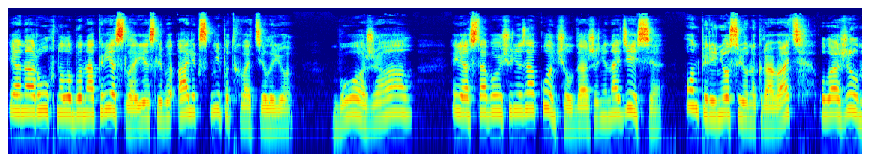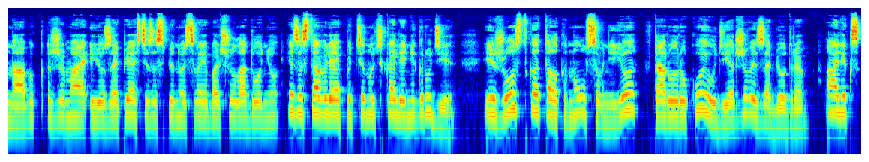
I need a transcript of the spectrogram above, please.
и она рухнула бы на кресло, если бы Алекс не подхватил ее. «Боже, Ал, я с тобой еще не закончил, даже не надейся». Он перенес ее на кровать, уложил на бок, сжимая ее запястье за спиной своей большой ладонью и заставляя подтянуть колени к груди, и жестко толкнулся в нее, второй рукой удерживая за бедра. Алекс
